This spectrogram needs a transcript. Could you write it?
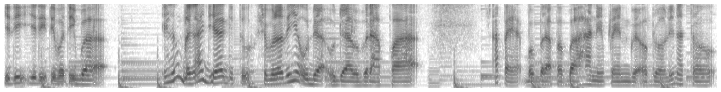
Jadi jadi tiba-tiba ya blank aja gitu. Sebenarnya udah udah beberapa apa ya beberapa bahan yang pengen gue obrolin atau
